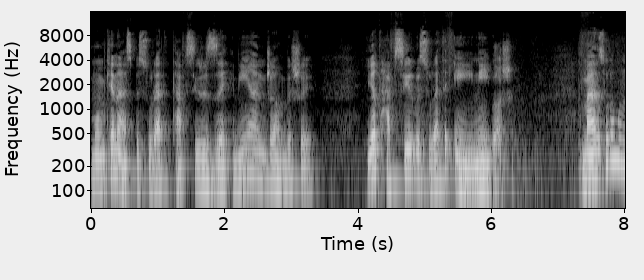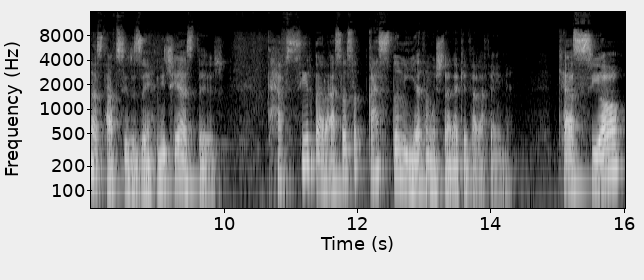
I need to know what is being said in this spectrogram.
ممکن است به صورت تفسیر ذهنی انجام بشه یا تفسیر به صورت عینی باشه. منظورمون از تفسیر ذهنی چی هستش؟ تفسیر بر اساس قصد و نیت مشترک طرفینه. سیاق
